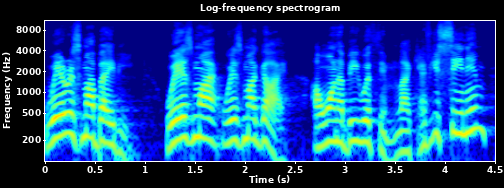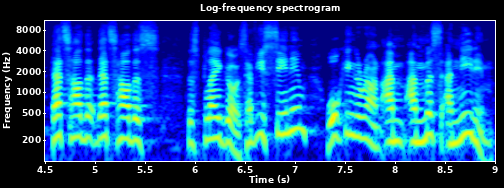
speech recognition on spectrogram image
where is my baby? Where's my, where's my guy? I want to be with him. Like, have you seen him? That's how, the, that's how this, this play goes. Have you seen him walking around? I'm, I miss, I need him.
